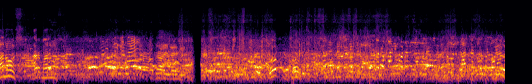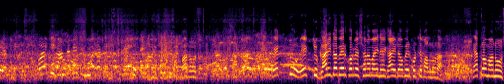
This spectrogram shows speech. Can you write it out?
মানুষ আর মানুষ। একটু একটু গাড়িটা বের করবে সেনাবাহিনী গাড়িটাও বের করতে পারল না। এত মানুষ।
